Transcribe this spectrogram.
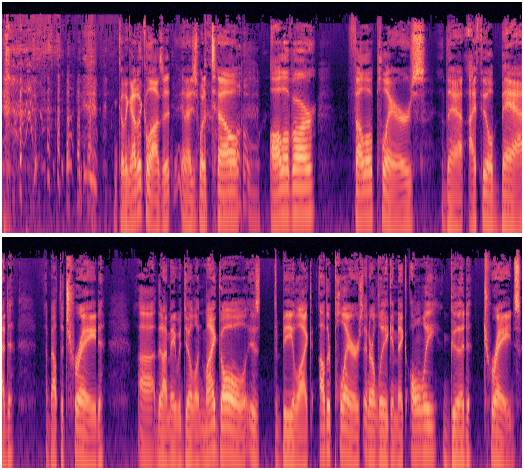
I'm coming out of the closet, and I just want to tell Whoa. all of our fellow players that I feel bad about the trade uh, that I made with Dylan. My goal is to be like other players in our league and make only good trades.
